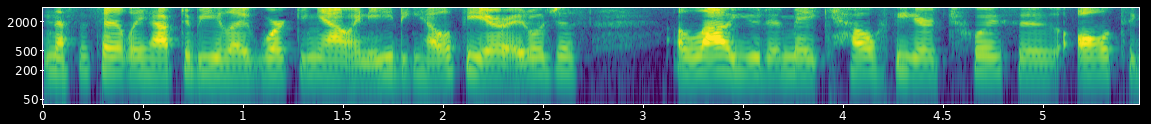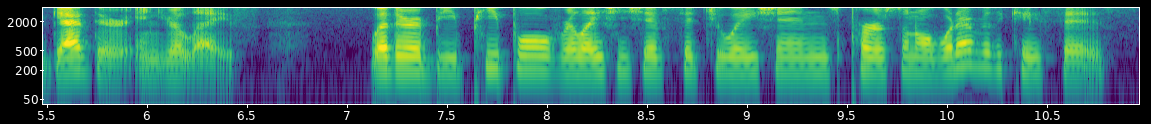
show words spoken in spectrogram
necessarily have to be like working out and eating healthier. It'll just allow you to make healthier choices altogether in your life, whether it be people, relationships, situations, personal, whatever the case is.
